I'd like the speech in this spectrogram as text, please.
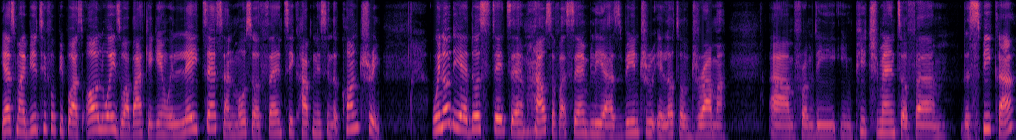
Yes, my beautiful people, as always, we're back again with latest and most authentic happenings in the country. We know the Edo State um, House of Assembly has been through a lot of drama um, from the impeachment of um, the Speaker,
